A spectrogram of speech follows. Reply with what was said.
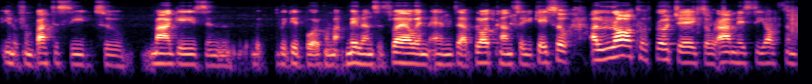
you know, from Battersea to Maggie's, and we, we, did work on Macmillan's as well, and and uh, Blood Cancer UK. So a lot of projects or Amnesty, Oxfam,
